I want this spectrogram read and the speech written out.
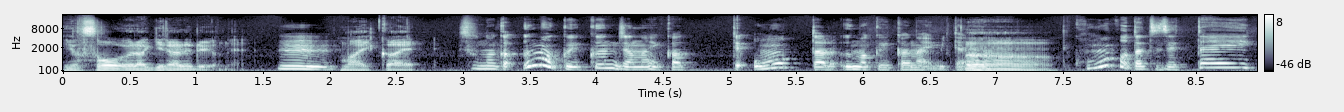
予想を裏切られるよね。うん。毎回。そうなんかうまくいくんじゃないかって思ったらうまくいかないみたいうな、ん。この子たち絶対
